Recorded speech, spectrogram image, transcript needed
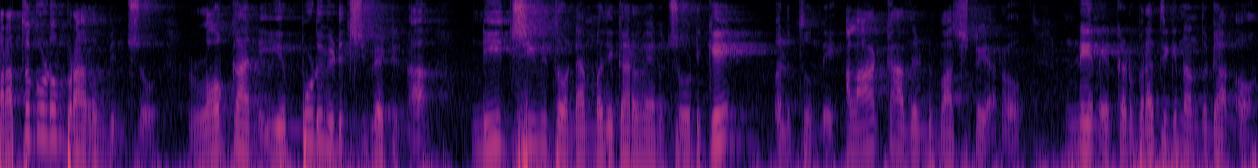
బ్రతకడం ప్రారంభించు. లోకాన్ని ఎప్పుడు విడిచిపెట్టినా నీ జీవితం నెమ్మదికరమైన చోటికి వెళుతుంది. అలా కాదండి మాస్టర్ గారు. నేను ఇక్కడ బ్రతికినంతగానో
